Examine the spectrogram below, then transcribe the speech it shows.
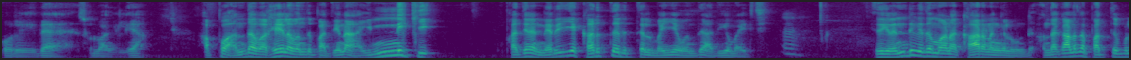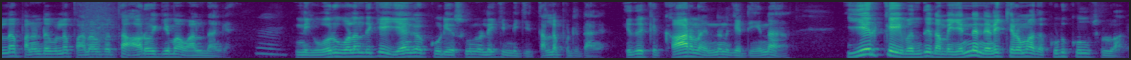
ஒரு இதை சொல்லுவாங்க இல்லையா? அப்போ அந்த வகையில் வந்து பார்த்தீங்கன்னா இன்னைக்கு பார்த்தீங்கன்னா நிறைய கருத்தரித்தல் மையம் வந்து அதிகமாயிடுச்சு. இதுக்கு ரெண்டு விதமான காரணங்கள் உண்டு. அந்த காலத்தில் பத்து பிள்ளை பன்னெண்டு பிள்ளை பன்னெண்டு பத்து ஆரோக்கியமாக வாழ்ந்தாங்க. ம். இன்னைக்கு ஒரு குழந்தைக்கே இயங்கக்கூடிய சூழ்நிலைக்கு இன்னைக்கு தள்ளப்பட்டுட்டாங்க. இதுக்கு காரணம் என்னன்னு கேட்டிங்கன்னா இயற்கை வந்து நம்ம என்ன நினைக்கிறோமோ அதை கொடுக்கும்னு சொல்லுவாங்க.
